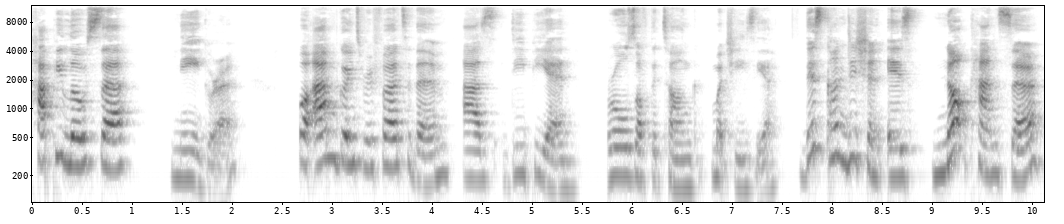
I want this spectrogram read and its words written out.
papulosa nigra, but I'm going to refer to them as DPN, rolls off the tongue, much easier. This condition is not cancer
